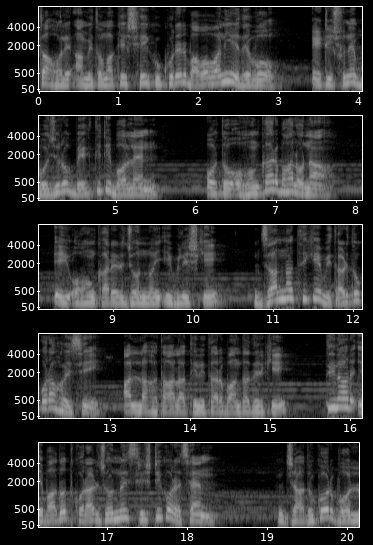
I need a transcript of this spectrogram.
তাহলে আমি তোমাকে সেই কুকুরের বাবা বানিয়ে দেব। এটি শুনে বুজুর্গ ব্যক্তিটি বললেন অত অহংকার ভালো না। এই অহংকারের জন্যই ইবলিশকে জান্নাত থেকে বিতাড়িত করা হয়েছে। আল্লাহ তাআলা তিনি তার বান্দাদেরকে তিনার এবাদত করার জন্যই সৃষ্টি করেছেন। জাদুকর বলল,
